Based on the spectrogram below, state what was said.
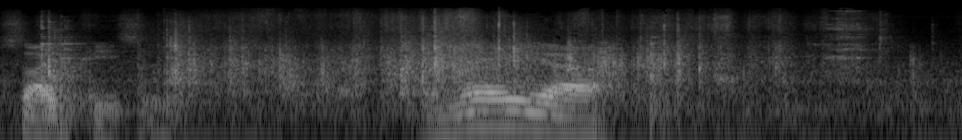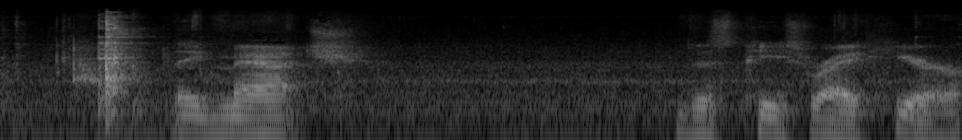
side pieces. And they, uh, they match this piece right here.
